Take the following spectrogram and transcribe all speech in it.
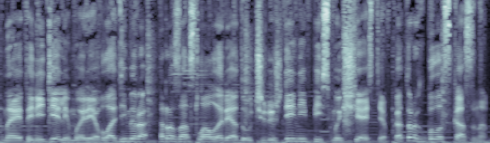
На этой неделе мэрия Владимира разослала ряду учреждений письма счастья, в которых было сказано,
